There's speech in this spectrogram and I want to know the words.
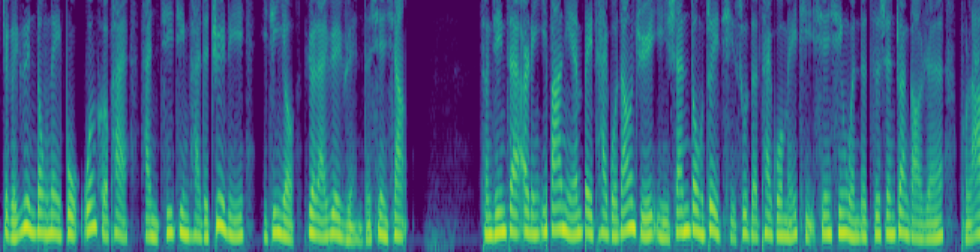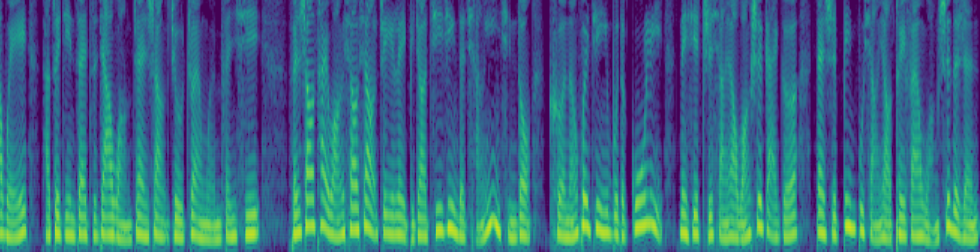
这个运动内部温和派和激进派的距离已经有越来越远的现象。曾经在二零一八年被泰国当局以煽动罪起诉的泰国媒体先新闻的资深撰稿人普拉维，他最近在自家网站上就撰文分析，焚烧泰王肖像这一类比较激进的强硬行动，可能会进一步的孤立那些只想要王室改革，但是并不想要推翻王室的人。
